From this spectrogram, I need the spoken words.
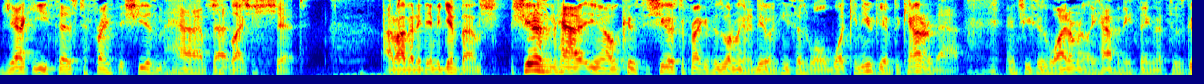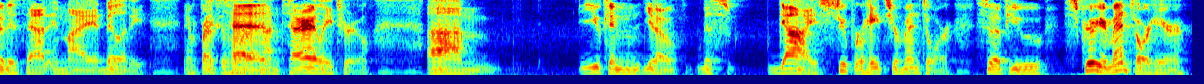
Jackie says to Frank that she doesn't have that. She's like, shit. I don't have anything to give them. she doesn't have, you know, because she goes to Frank and says, "What am I going to do?" And he says, "Well, what can you give to counter that?" And she says, "Well, I don't really have anything that's as good as that in my ability." And Frank says, "Well, that's not entirely true. Um, you can, you know, this guy super hates your mentor, so if you screw your mentor here,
